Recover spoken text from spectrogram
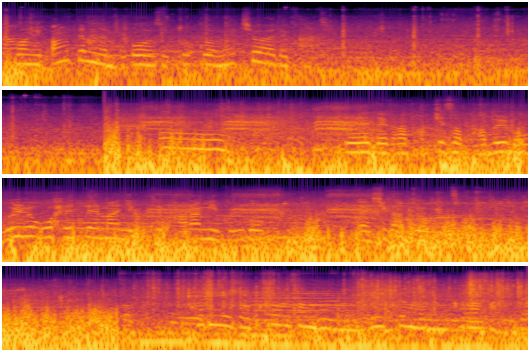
가방이 빵 때문에 무거워서 조금 해치워야 될 것 같아. 어, 왜 내가 밖에서 밥을 먹으려고 할 때만 이렇게 바람이 불고 날씨가 안 좋겠지? 파리에서 크라상 부분 1등은 크라상인데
